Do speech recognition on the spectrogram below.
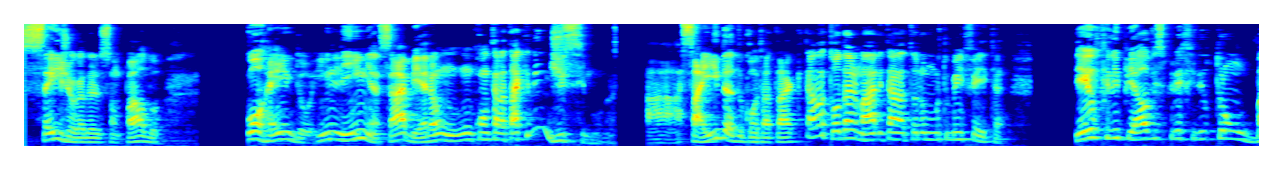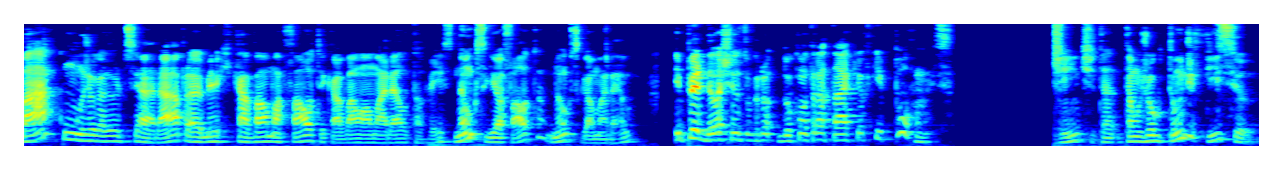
seis jogadores de São Paulo correndo em linha, sabe? Era um, um contra-ataque lindíssimo. A, a, saída do contra-ataque estava toda armada e estava toda muito bem feita. E aí o Felipe Alves preferiu trombar com o jogador do Ceará para meio que cavar uma falta e cavar um amarelo, talvez. Não conseguiu a falta, não conseguiu o amarelo. E perdeu a chance do, do contra-ataque. Eu fiquei, porra, mas. Gente, tá, tá um jogo tão difícil.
